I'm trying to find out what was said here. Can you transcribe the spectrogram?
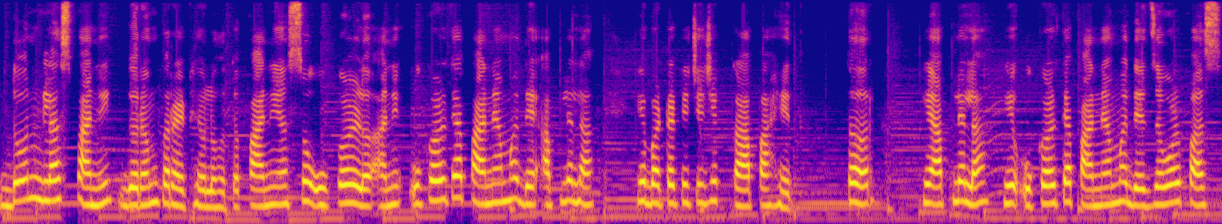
दोन ग्लास पाणी गरम करायला ठेवलं होतं. पाणी असं उकळलं आणि उकळत्या पाण्यामध्ये आपल्याला हे बटाट्याचे जे काप आहेत तर हे आपल्याला हे उकळत्या पाण्यामध्ये जवळपास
